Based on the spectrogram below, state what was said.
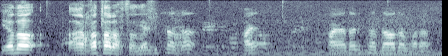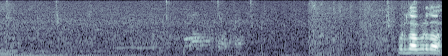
Ya da arka taraftadır. Gel bir tane daha. Kay kayada bir tane daha adam var ha. Burada burada.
